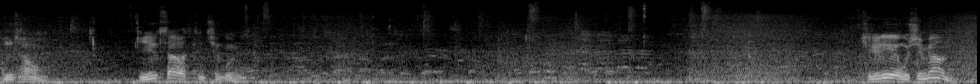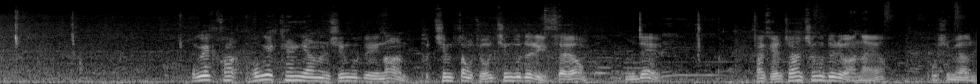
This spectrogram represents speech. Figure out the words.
엄청 인싸 같은 친구입니다. 길리에 오시면 호객, 호객행위 하는 친구들이나 부침성 좋은 친구들이 있어요. 근데 다 괜찮은 친구들이 많아요. 보시면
